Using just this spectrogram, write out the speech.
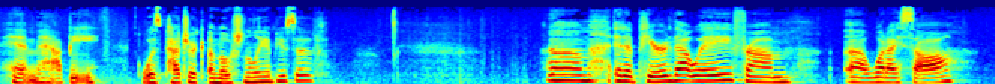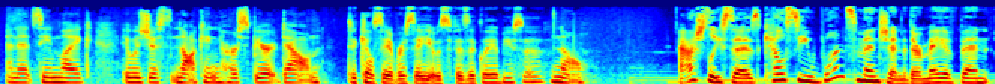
him happy. Was Patrick emotionally abusive? Um, it appeared that way from uh, what I saw, and it seemed like it was just knocking her spirit down. Did Kelsey ever say he was physically abusive? No. Ashley says Kelsey once mentioned there may have been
